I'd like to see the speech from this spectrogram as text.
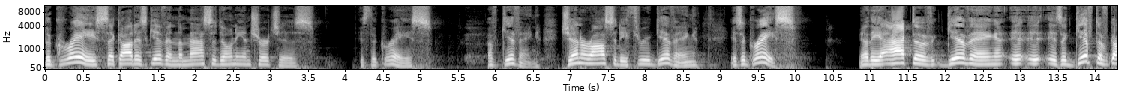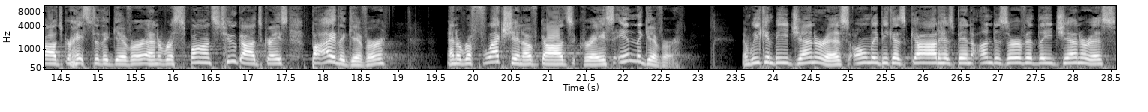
The grace that God has given the Macedonian churches is the grace of giving. Generosity through giving is a grace. You know, the act of giving is a gift of God's grace to the giver and a response to God's grace by the giver and a reflection of God's grace in the giver. And we can be generous only because God has been undeservedly generous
